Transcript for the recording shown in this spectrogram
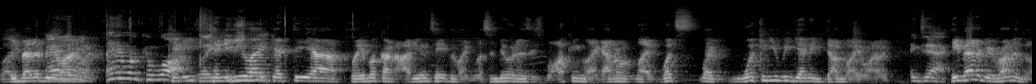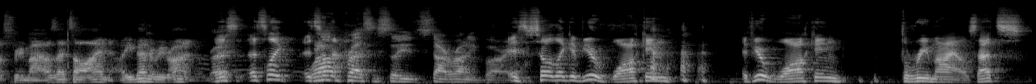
Like, He better be anyone, like- anyone can walk. Can he, Like, can he, should like get the uh, playbook on audio tape and like listen to it as he's walking? Like I don't like what's like what can you be getting done while you're walking? exactly? He better be running those three miles. That's all I know. He better be running them. Right. It's, it's like it's We're not an- impressed until you start running, Barry. it's so like if you're walking if you're walking three miles, that's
